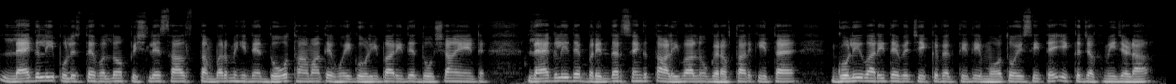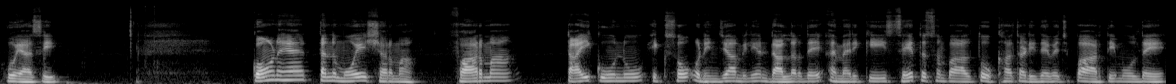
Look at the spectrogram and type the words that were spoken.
ਲੈਗਲੀ ਪੁਲਿਸ ਦੇ ਵੱਲੋਂ ਪਿਛਲੇ ਸਾਲ ਸਤੰਬਰ ਮਹੀਨੇ ਦੋ ਥਾਵਾਂ ਤੇ ਹੋਈ ਗੋਲੀਬਾਰੀ ਦੇ ਦੋਸ਼ਾਂ ਹੇਠ ਲੈਗਲੀ ਦੇ ਬਰਿੰਦਰ ਸਿੰਘ ਢਾਲੀਵਾਲ ਨੂੰ ਗ੍ਰਿਫਤਾਰ ਕੀਤਾ ਹੈ। ਗੋਲੀਬਾਰੀ ਦੇ ਵਿੱਚ ਇੱਕ ਵਿਅਕਤੀ ਦੀ ਮੌਤ ਹੋਈ ਸੀ ਤੇ ਇੱਕ ਜ਼ਖਮੀ ਜਿਹੜਾ ਹੋਇਆ ਸੀ। ਕੌਣ ਹੈ ਤਨਮੋਏ ਸ਼ਰਮਾ? ਫਾਰਮਾ ਟਾਈਕੂਨ ਨੂੰ 149 ਮਿਲੀਅਨ ਡਾਲਰ ਦੇ ਅਮਰੀਕੀ ਸਿਹਤ ਸੰਭਾਲ ਧੋਖਾਧੜੀ ਦੇ ਵਿੱਚ ਭਾਰਤੀ ਮੂਲ ਦੇ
